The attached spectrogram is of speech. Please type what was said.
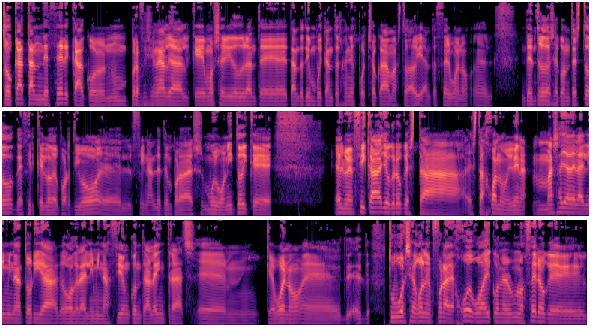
toca tan de cerca con un profesional al que hemos seguido durante tanto tiempo y tantos años, pues choca más todavía. Entonces, bueno, eh, dentro de ese contexto, decir que lo deportivo, el final de temporada es muy bonito y que el Benfica yo creo que está, está jugando muy bien. Más allá de la eliminatoria o de la eliminación contra el Eintracht, em, que bueno, eh, tuvo ese gol en fuera de juego ahí con el 1-0 que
